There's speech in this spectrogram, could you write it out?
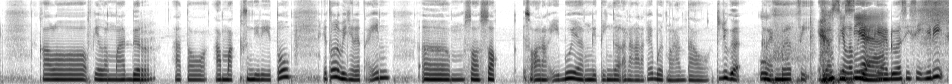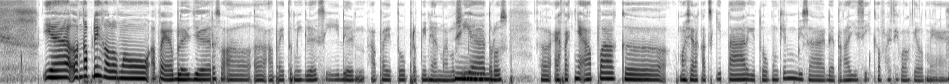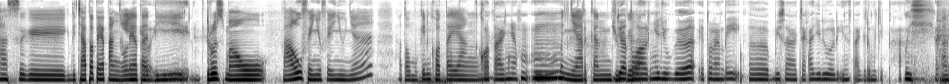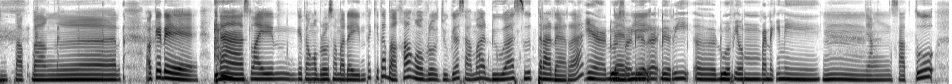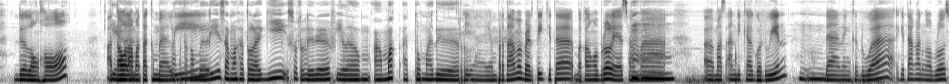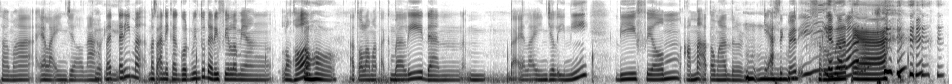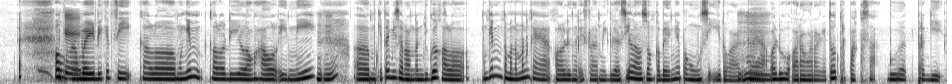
kalau film Mother atau Amak sendiri itu itu lebih nyeritain em, sosok seorang ibu yang ditinggal anak-anaknya buat merantau. Itu juga keren Uh, banget sih. dua sisi filmnya ya. dua sisi. Jadi ya lengkap deh kalau mau apa ya belajar soal eh, apa itu migrasi dan apa itu perpindahan manusia Hmm. terus eh, efeknya apa ke masyarakat sekitar gitu mungkin bisa datang aja sih ke festival filmnya Asik, dicatat ya tanggalnya Yoi. tadi. Terus mau tahu venue-venuenya atau mungkin kota yang kotanya mm, mm, menyiarkan juga. jadwalnya juga itu nanti eh, bisa cek aja dulu di Instagram kita Wih, mantap banget. Oke deh. Nah, selain kita ngobrol sama Dainta, kita bakal ngobrol juga sama dua sutradara. Iya dua Dari- sutradara dari eh, dua film pendek ini Hmm, yang satu The Long Haul atau Iya, Lama Tak Kembali. Lama Tak kembali sama satu lagi sutradara film Amak atau Mother Iya, yang pertama berarti kita bakal ngobrol ya sama Mm-mm. uh, Mas Andika Godwin Mm-mm. dan yang kedua kita akan ngobrol sama Ella Angel. Nah, Yoi. tadi, tadi Ma- Mas Andika Godwin tuh dari film yang Long Haul Oh, atau Lama Tak Kembali dan mm, Mbak Ella Angel ini di film Ama atau Mother. Mm-mm. Ih, asik banget. Ih, Seru banget ya. oh, Oke. nambahin dikit sih. Kalau mungkin kalau di long haul ini Mm-mm. em, kita bisa nonton juga kalau mungkin teman-teman kayak kalau dengar istilah migrasi langsung kebayangnya pengungsi gitu kan. Mm-mm. Kayak waduh orang-orang itu terpaksa buat pergi.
